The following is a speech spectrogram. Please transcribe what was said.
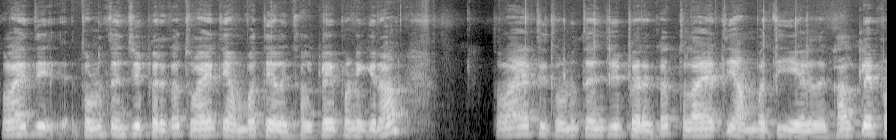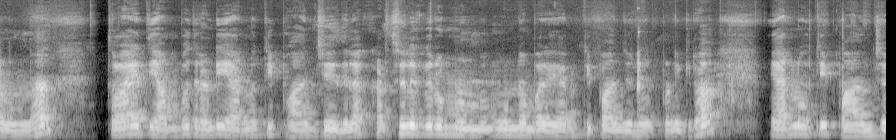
தொள்ளாயிரத்தி தொண்ணூத்தஞ்சு பெருக்க தொள்ளாயிரத்தி ஐம்பத்தேழு கால்குலேட் பண்ணிக்கிறோம். தொள்ளாயிரத்தி தொண்ணூத்தஞ்சு பெருக்க தொள்ளாயிரத்தி ஐம்பத்தி ஏழு கால்குலேட் பண்ணோம்னா தொள்ளாயிரத்தி ஐம்பத்தி ரெண்டு இரநூத்தி பாஞ்சு இதில் கடைசியில் இருக்கிற மூணு மூணு நம்பர் இரநூத்தி பாஞ்சு நோட் பண்ணிக்கிறோம். இரநூத்தி பாஞ்சு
